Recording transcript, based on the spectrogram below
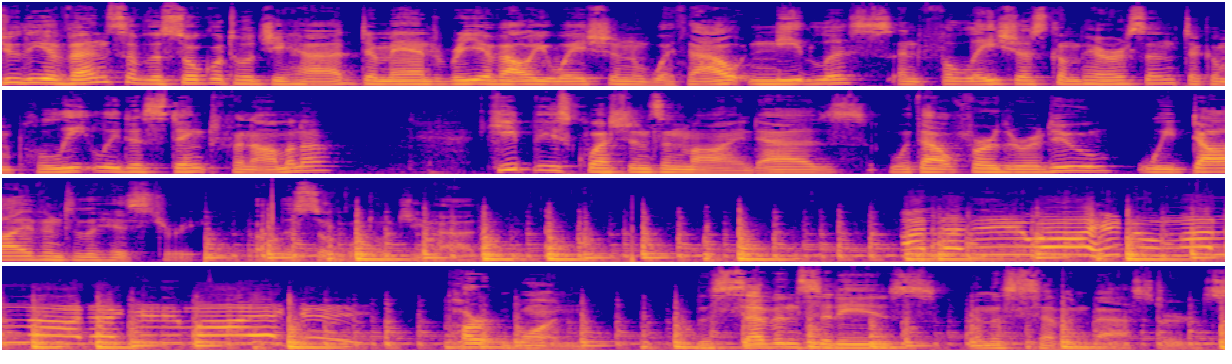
Do the events of the Sokoto Jihad demand reevaluation without needless and fallacious comparison to completely distinct phenomena? Keep these questions in mind as, without further ado, we dive into the history of the Sokoto Jihad. Part 1 The Seven Cities and the Seven Bastards.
